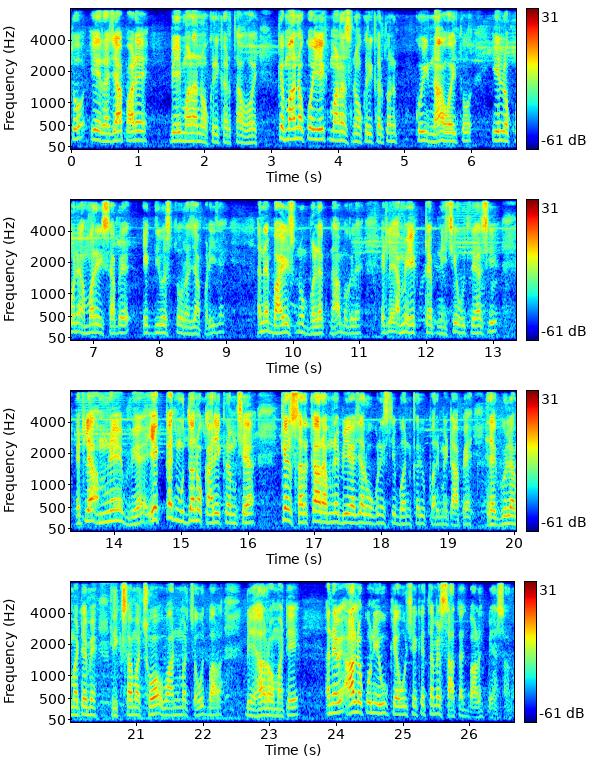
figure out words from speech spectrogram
તો એ રજા પાડે બે માણસ નોકરી કરતા હોય કે માનો કોઈ એક માણસ નોકરી કરતો અને કોઈ ના હોય તો એ લોકોને અમારા હિસાબે એક દિવસ તો રજા પડી જાય. અને બાવીસનું ભડક ના બગડે. એટલે અમે એક સ્ટેપ નીચે ઉતર્યા છીએ. એટલે અમને એક જ મુદ્દાનો કાર્યક્રમ છે કે સરકાર અમને બે હજાર ઓગણીસથી બંધ કર્યું, પરમિટ આપે. રેગ્યુલર માટે અમે રિક્ષામાં છ, વાનમાં ચૌદ બાળક બેહારવા માટે. અને આ લોકોને એવું કહેવું છે કે તમે સાત જ બાળક બેસાડો.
